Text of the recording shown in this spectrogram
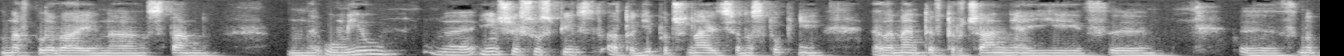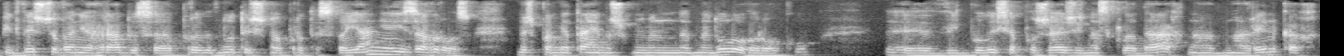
вона впливає на стан умів е, інших суспільств, а тоді починаються наступні елементи втручання і в, е, в, ну, підвищування градуса внутрішнього протистояння і загроз. Ми ж пам'ятаємо, що мин- минулого року е, відбулися пожежі на складах, на, на ринках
